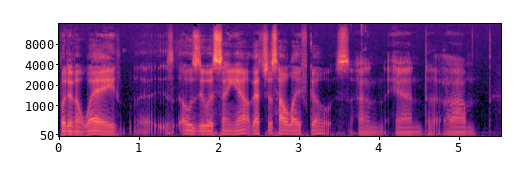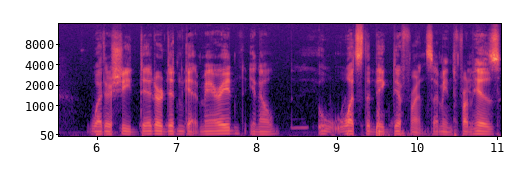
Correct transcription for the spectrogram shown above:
But in a way uh, Ozu is saying yeah that's just how life goes. And and um, whether she did or didn't get married you know what's the big difference? I mean from his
